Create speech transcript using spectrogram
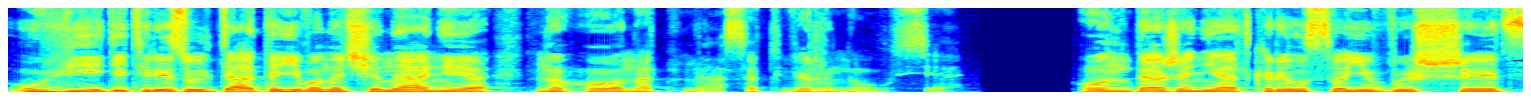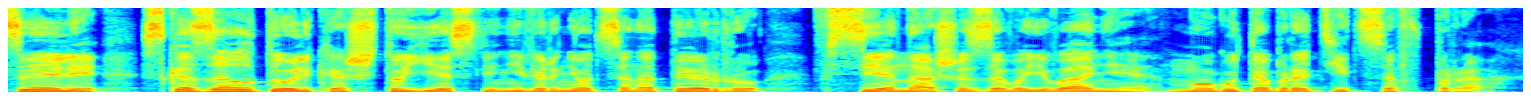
увидеть результаты его начинания, но он от нас отвернулся. Он даже не открыл свои высшие цели, сказал только, что если не вернется на Терру, все наши завоевания могут обратиться в прах.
